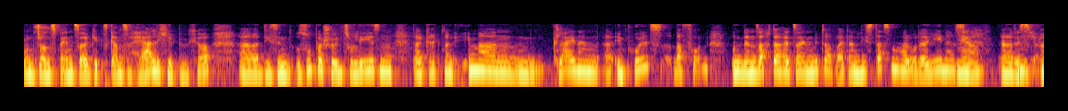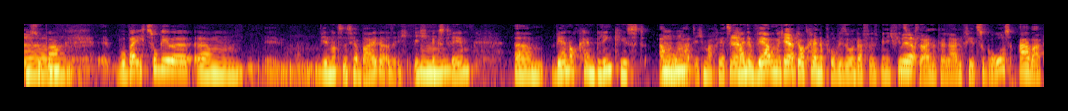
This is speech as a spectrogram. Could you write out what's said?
und John Spencer gibt es ganz herrliche Bücher. Äh, die sind super schön zu lesen. Da kriegt man immer einen kleinen äh, Impuls davon. Und dann sagt er halt seinen Mitarbeitern, lies das mal oder jenes. Ja, äh, das finde ich, find ich super. Ähm, Wobei ich zugebe, ähm, wir nutzen es ja beide, also ich, ich mhm. extrem. Ähm, wer noch kein Blinkist-Abo mhm. hat, ich mache jetzt ja. keine Werbung, ich ja. kriege auch keine Provision, dafür bin ich viel ja. zu klein und der Laden viel zu groß, aber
